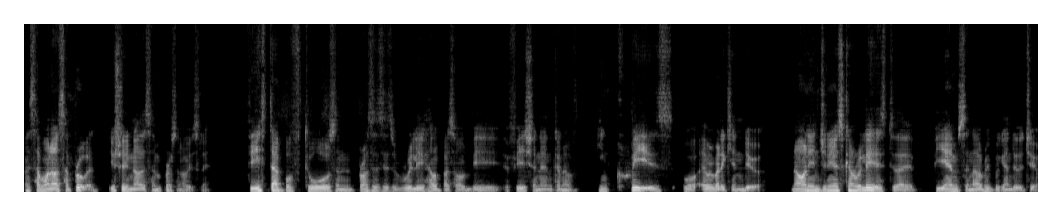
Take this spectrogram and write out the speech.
and someone else approve it. Usually not the same person, obviously. These type of tools and processes really help us all be efficient and kind of increase what everybody can do. Not only engineers can release to the PMs and other people can do it too.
